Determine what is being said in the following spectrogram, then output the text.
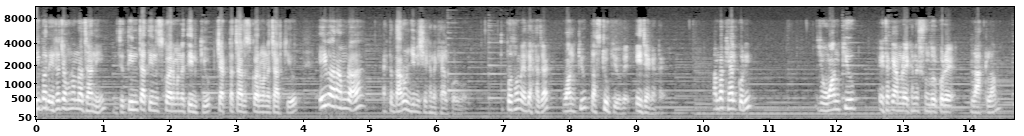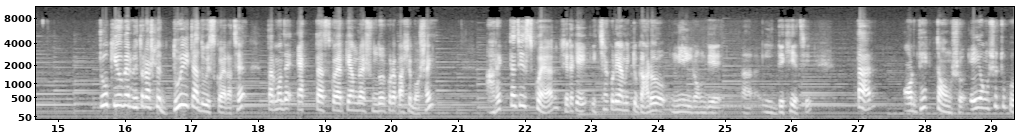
এইবার এটা যখন আমরা জানি যে তিনটা তিন স্কোয়ার মানে তিন কিউব চারটা চার স্কোয়ার মানে চার কিউব এইবার আমরা একটা দারুণ জিনিস এখানে খেয়াল করব। প্রথমে দেখা যাক ওয়ান কিউব প্লাস টু কিউবের এই জায়গাটায়। আমরা খেয়াল করি যে ওয়ান কিউব এটাকে আমরা এখানে সুন্দর করে রাখলাম। টু কিউবের ভেতরে আসলে দুইটা দুই স্কোয়ার আছে, তার মধ্যে একটা স্কোয়ারকে আমরা সুন্দর করে পাশে বসাই। আরেকটা যে স্কোয়ার সেটাকে ইচ্ছা করে আমি একটু গাঢ় নীল রং দিয়ে দেখিয়েছি, তার অর্ধেকটা অংশ, এই অংশটুকু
